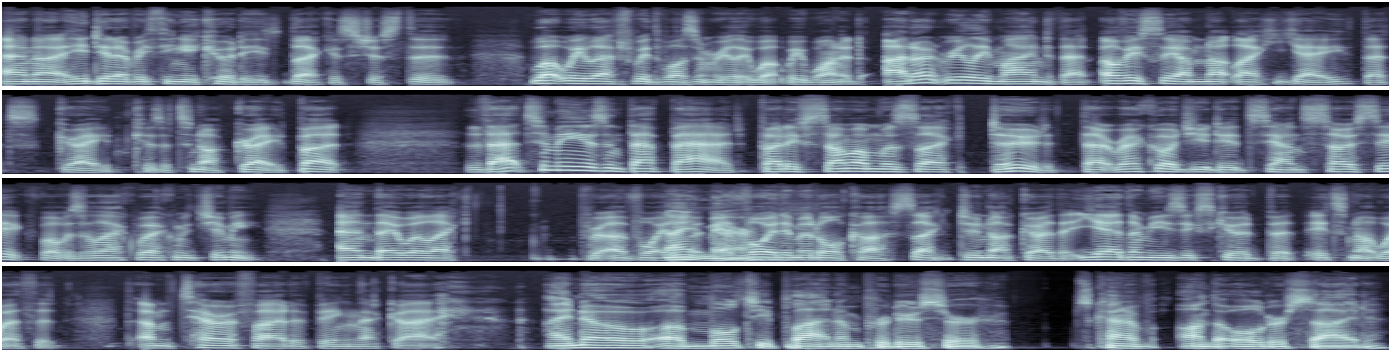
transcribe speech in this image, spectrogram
And uh, he did everything he could. He's like, it's just the, what we left with wasn't really what we wanted. I don't really mind that. Obviously, I'm not like, yay, that's great, because it's not great, but that to me isn't that bad. But if someone was like, dude, that record you did sounds so sick. What was it like working with Jimmy? And they were like avoid him, avoid him at all costs. Like, do not go there. Yeah, the music's good, but it's not worth it. I'm terrified of being that guy. I know a multi platinum producer. It's kind of on the older side.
